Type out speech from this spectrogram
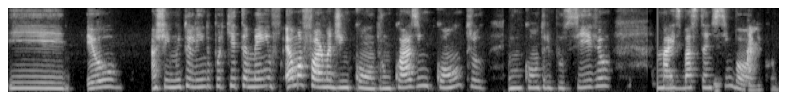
E eu achei muito lindo porque também é uma forma de encontro, um quase encontro, um encontro impossível, mas bastante simbólico.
